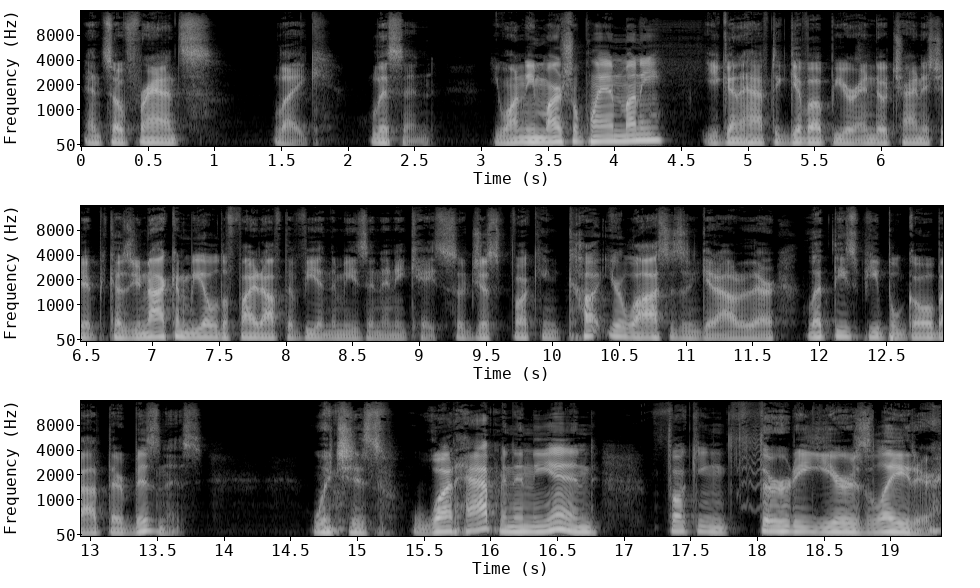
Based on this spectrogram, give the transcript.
And so France, like, listen, you want any Marshall Plan money? you're to have to give up your Indochina shit because you're not to be able to fight off the Vietnamese in any case. So just fucking cut your losses and get out of there. Let these people go about their business, which is what happened in the end, fucking 30 years later.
